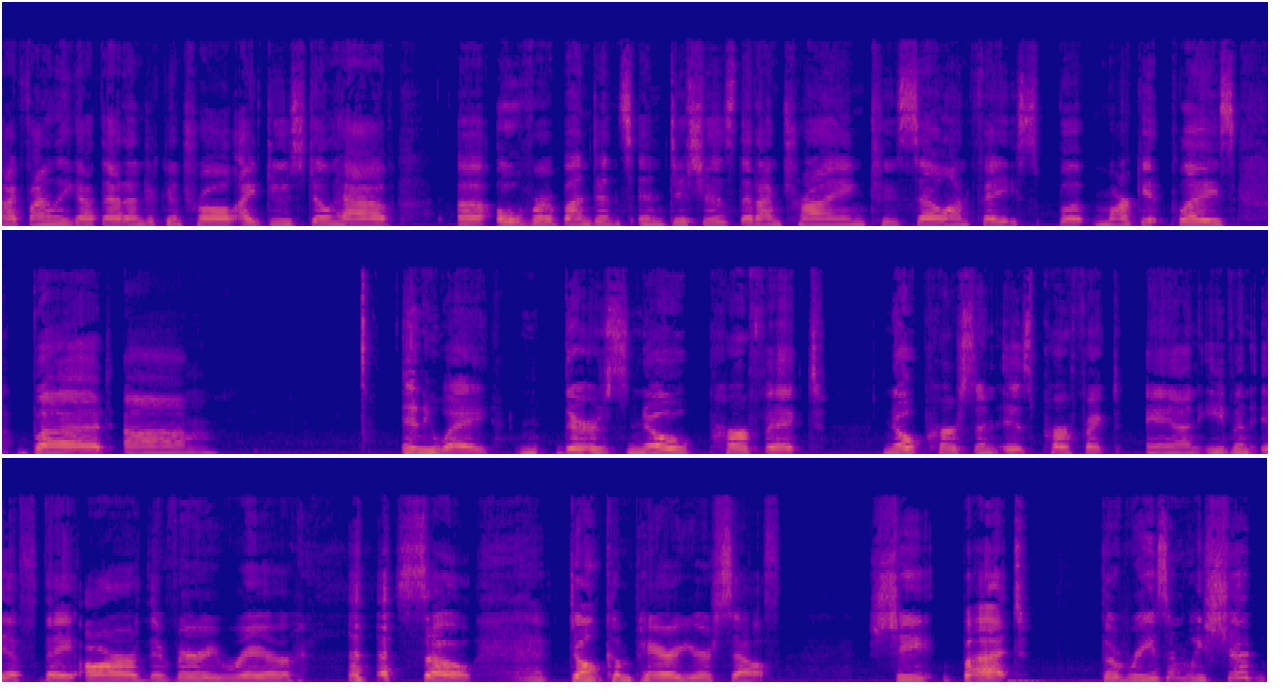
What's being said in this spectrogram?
I finally got that under control. I do still have uh, overabundance in dishes that I'm trying to sell on Facebook Marketplace, but um, anyway, there's no perfect, no person is perfect, and even if they are, they're very rare. so don't compare yourself. She, but the reason we should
